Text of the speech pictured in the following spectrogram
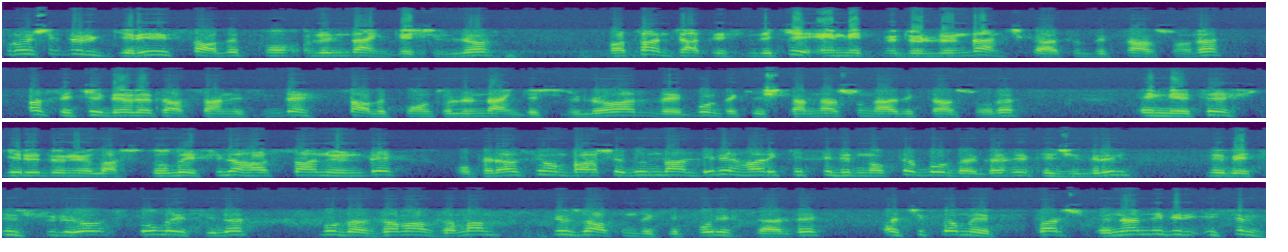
prosedür gereği sağlık kontrolünden geçiriliyor. Vatan Caddesi'ndeki Emniyet Müdürlüğü'nden çıkartıldıktan sonra Haseki Devlet Hastanesi'nde sağlık kontrolünden geçiriliyorlar ve buradaki işlemler sona sonra emniyete geri dönüyorlar. Dolayısıyla hastane önünde operasyon başladığından beri hareketli bir nokta burada gazetecilerin nöbeti sürüyor. Dolayısıyla burada zaman zaman gözaltındaki polisler de açıklama yapıyorlar. Önemli bir isim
